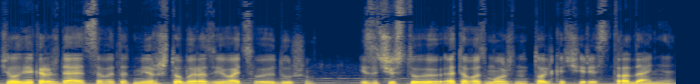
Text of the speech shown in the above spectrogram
Человек рождается в этот мир, чтобы развивать свою душу, и зачастую это возможно только через страдания.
